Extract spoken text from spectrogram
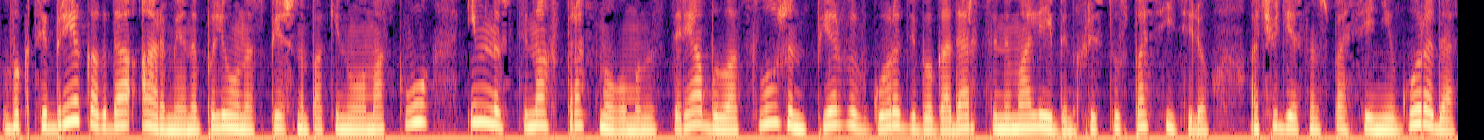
В октябре, когда армия Наполеона спешно покинула Москву, именно в стенах Страстного монастыря был отслужен первый в городе благодарственный молебен Христу Спасителю о чудесном спасении города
